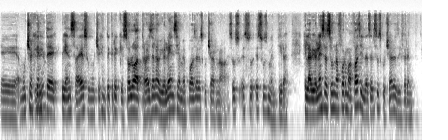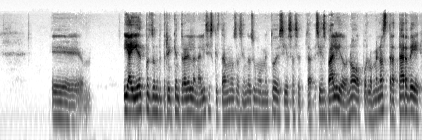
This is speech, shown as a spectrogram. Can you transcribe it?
Eh, mucha gente piensa eso, mucha gente cree que solo a través de la violencia me puedo hacer escuchar. No, eso, eso, eso es mentira. Que la violencia sea una forma fácil de hacerse escuchar es diferente. Eh, y ahí es pues, donde tiene que entrar el análisis que estábamos haciendo en su momento de si es, si es válido o no, o por lo menos tratar de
